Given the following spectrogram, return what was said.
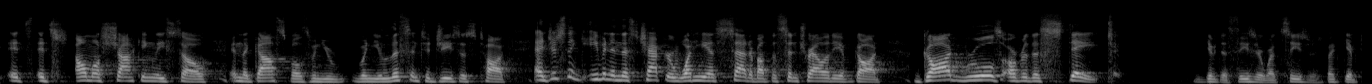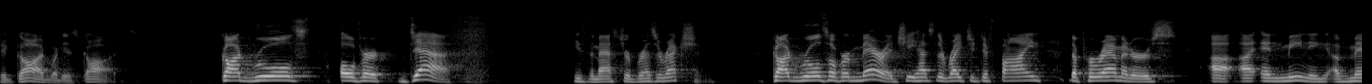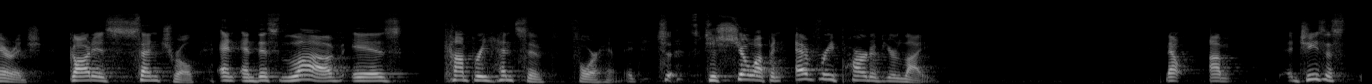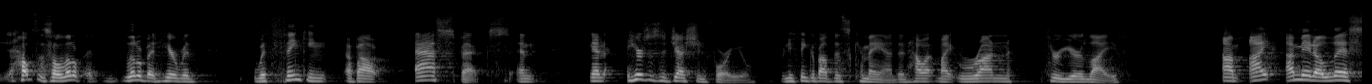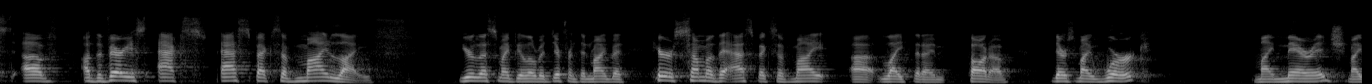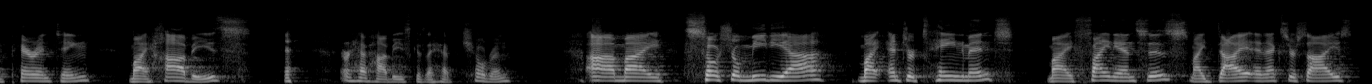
it's, it's almost shockingly so in the Gospels when you, when you listen to Jesus talk. And just think, even in this chapter, what he has said about the centrality of God. God rules over the state. Give to Caesar what Caesar's, but give to God what is God's. God rules over death. He's the master of resurrection. God rules over marriage. He has the right to define the parameters uh, uh, and meaning of marriage. God is central. And, and this love is comprehensive for him, it, to show up in every part of your life. Now, um, Jesus helps us a little bit, little bit here with, with thinking about aspects. And, and here's a suggestion for you when you think about this command and how it might run through your life. Um, I, I made a list of of the various aspects of my life. Your list might be a little bit different than mine, but here are some of the aspects of my uh, life that I'm thought of. There's my work, my marriage, my parenting, my hobbies. I don't have hobbies because I have children. Uh, my social media, my entertainment, my finances, my diet and exercise,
